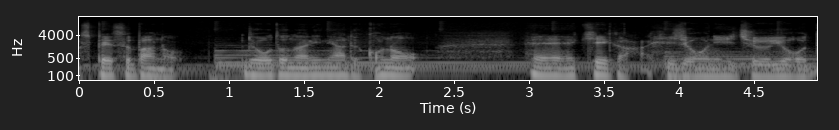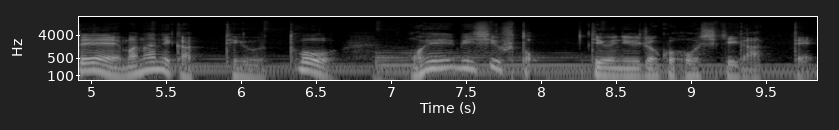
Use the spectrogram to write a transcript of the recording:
スペースバーの両隣にあるこの、えー、キーが非常に重要で、まあ、何かっていうと親指シフトっていう入力方式があって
